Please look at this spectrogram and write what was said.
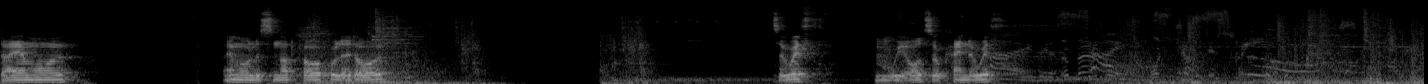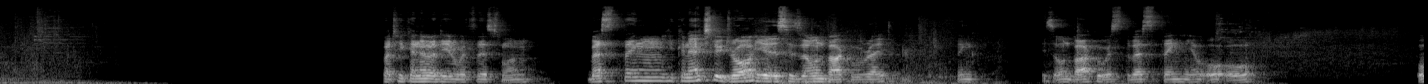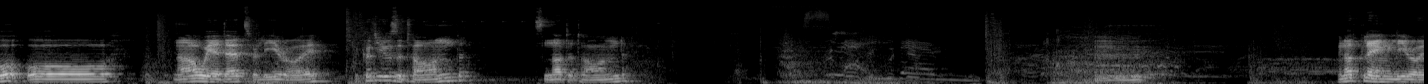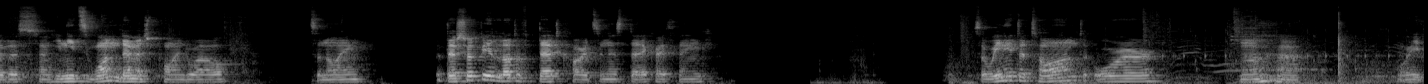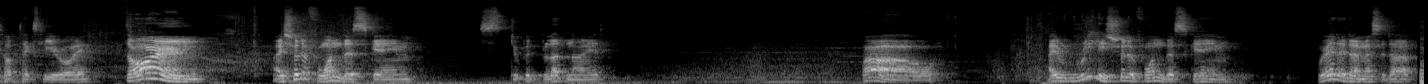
Diamol. Diamol is not powerful at all. So with. Mm, We also kinda with. But he can never deal with this one. Best thing he can actually draw here is his own Baku, right? I think his own Baku is the best thing here. Oh oh. Oh oh. Now we are dead to Leeroy. We could use a taunt. It's not a taunt. Hmm. We're not playing Leeroy this turn. He needs one damage point. Wow. It's annoying. There should be a lot of dead cards in his deck, I think. So we need a taunt or... Or he top decks Leeroy. Darn! I should have won this game. Stupid Blood Knight. Wow. I really should have won this game. Where did I mess it up?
